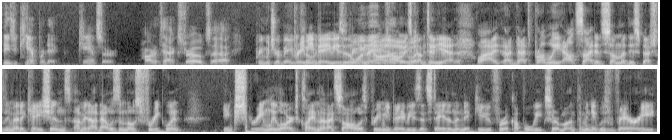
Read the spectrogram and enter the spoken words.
things you can't predict: cancer, heart attack, strokes, uh, premature babies. Preemie always- babies are the one that babies I'll are the big always come to. Yeah. Well, I, I, that's probably outside of some of the specialty medications. I mean, I, that was the most frequent, extremely large claim that I saw was preemie babies that stayed in the NICU for a couple weeks or a month. I mean, it was very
